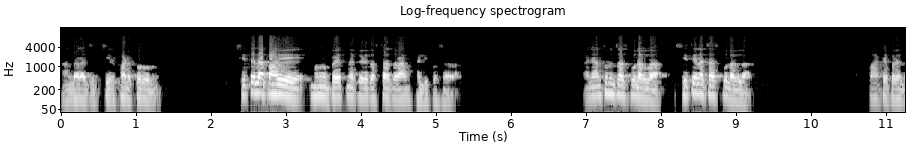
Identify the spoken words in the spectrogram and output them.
अंधाराची चिरफाड करून सीतेला पाहावे म्हणून प्रयत्न करीत असताच राम खाली कोसळला. आणि अंथरून चाचपू लागला सीतेला चाचपू लागला. पहाटेपर्यंत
